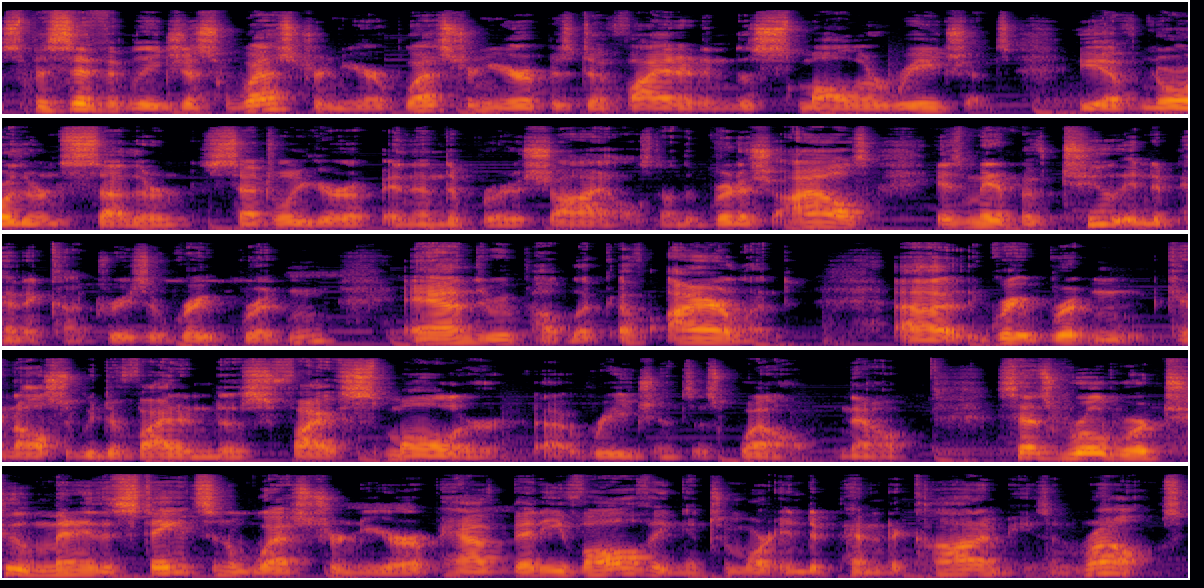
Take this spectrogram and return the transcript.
specifically just Western Europe, Western Europe is divided into smaller regions. You have Northern, Southern, Central Europe, and then the British Isles. Now, the British Isles is made up of two independent countries of Great Britain and the Republic of Ireland. Uh, Great Britain can also be divided into five smaller uh, regions as well. Now, since World War II, many of the states in Western Europe have been evolving into more independent economies and realms.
